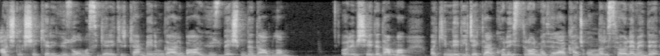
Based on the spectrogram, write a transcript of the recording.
açlık şekeri 100 olması gerekirken benim galiba 105 mi dedi ablam? Öyle bir şey dedi ama bakayım ne diyecekler. Kolesterol mesela kaç onları söylemedi.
